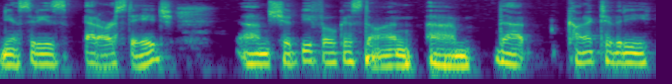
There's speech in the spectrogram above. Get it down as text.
you know, cities at our stage, um, should be focused on, um, that connectivity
